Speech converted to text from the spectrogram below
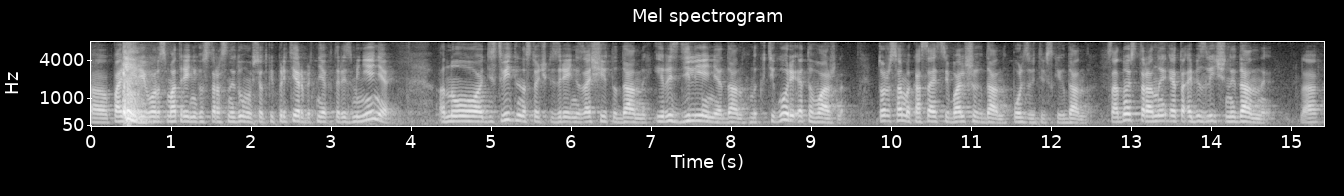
по мере его рассмотрения Государственной Думы все-таки претерпит некоторые изменения, но действительно с точки зрения защиты данных и разделения данных на категории это важно. То же самое касается и больших данных, пользовательских данных. С одной стороны, это обезличенные данные. Да?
